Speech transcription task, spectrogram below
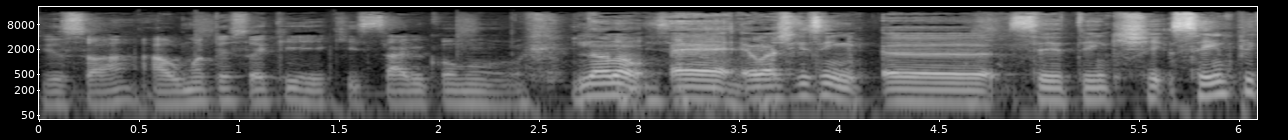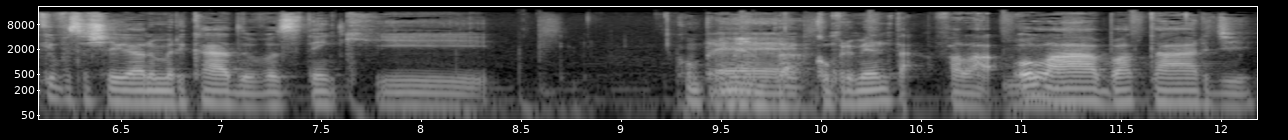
viu só? Alguma pessoa que, que sabe como. Não, não. É, eu acho que assim, ah, você tem que. Sempre que você chegar no mercado, você tem que. Cumprimentar. É, cumprimentar. Falar, olá, boa tarde.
